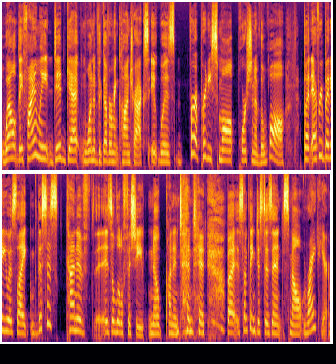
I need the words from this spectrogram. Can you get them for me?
Well, they finally did get one of the government contracts. It was for a pretty small portion of the wall, but everybody was like, this is kind of is a little fishy, no pun intended, but something just doesn't smell right here.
